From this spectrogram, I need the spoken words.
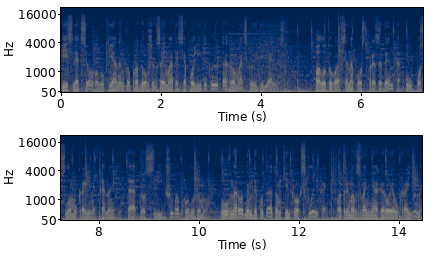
Після цього Лук'яненко продовжив займатися політикою та громадською діяльністю. Балотувався на пост президента, був послом України в Канаді та досліджував голодомор. Був народним депутатом кількох скликань, отримав звання Героя України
